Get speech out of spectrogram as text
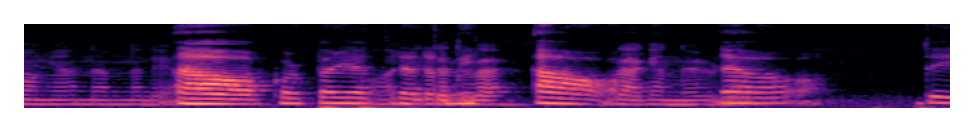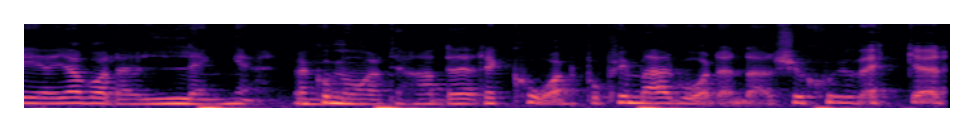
Många nämner det. Ja, Korpberget räddade mitt... Ja, Vägen det. ja. Det, jag var där länge. Jag Mm. kommer ihåg att jag hade rekord på primärvården där, 27 veckor.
